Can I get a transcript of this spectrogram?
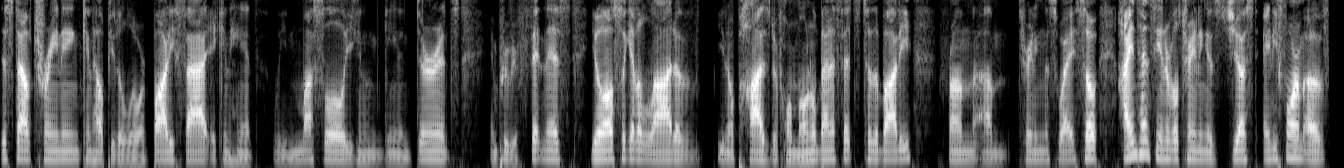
this style of training can help you to lower body fat, it can enhance lean muscle, you can gain endurance, improve your fitness. You'll also get a lot of, you know, positive hormonal benefits to the body from um, training this way. So, high intensity interval training is just any form of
